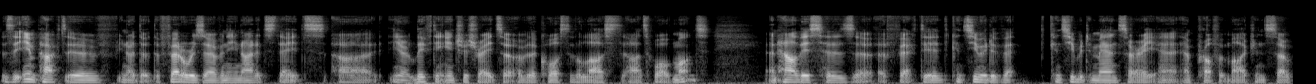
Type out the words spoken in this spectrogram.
as the impact of you know the, the Federal Reserve in the United States uh, you know lifting interest rates over the course of the last uh, 12 months and how this has uh, affected consumer de- consumer demand, sorry, and, and, profit margins. So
